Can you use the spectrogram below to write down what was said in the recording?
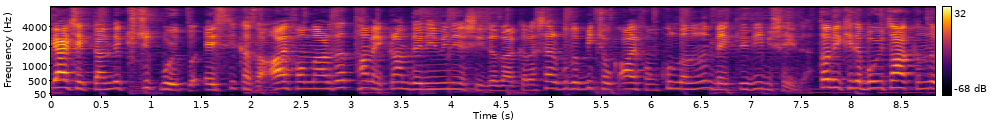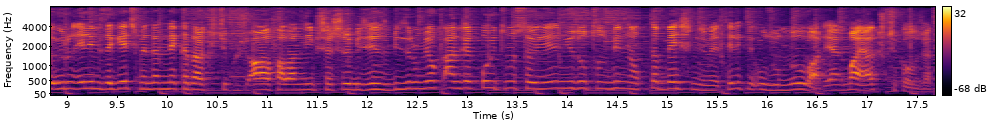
Gerçekten de küçük boyutlu eski kasa iPhone'larda tam ekran deneyimini yaşayacağız arkadaşlar. Bu da birçok iPhone kullananın beklediği bir şeydi. Tabii ki de boyutu hakkında ürün elimize geçmeden ne kadar küçükmüş aa falan deyip şaşırabileceğiniz bir durum yok. Ancak boyutunu söyleyelim 131.5 mm'lik bir uzunluğu var. Yani bayağı küçük olacak.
